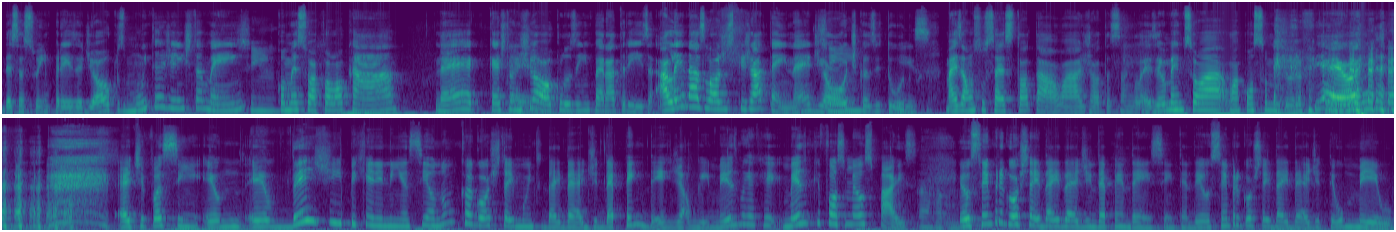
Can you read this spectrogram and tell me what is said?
dessa sua empresa de óculos, muita gente também Sim. começou a colocar, né, questões É. de óculos em Imperatriz. Além das lojas que já tem, né, de Sim, óticas e tudo. Isso. Mas é um sucesso total a J Sunglass. Eu mesmo sou uma, uma consumidora fiel. É tipo assim, eu, eu desde pequenininha assim, eu nunca gostei muito da ideia de depender de alguém, mesmo que, mesmo que fossem meus pais. Aham. Eu sempre gostei da ideia de independência, entendeu? Eu sempre gostei da ideia de ter o meu,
